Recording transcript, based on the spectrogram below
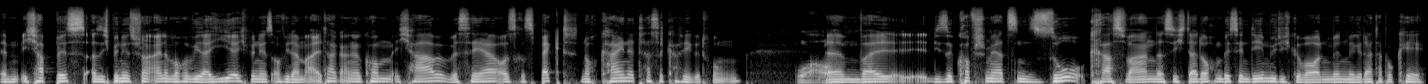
Ähm, ich habe bis, also ich bin jetzt schon eine Woche wieder hier, ich bin jetzt auch wieder im Alltag angekommen. Ich habe bisher aus Respekt noch keine Tasse Kaffee getrunken. Wow. Ähm, weil diese Kopfschmerzen so krass waren, dass ich da doch ein bisschen demütig geworden bin, mir gedacht habe, okay.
